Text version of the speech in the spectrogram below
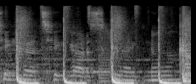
tænker og tænker Og der sker ikke noget.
